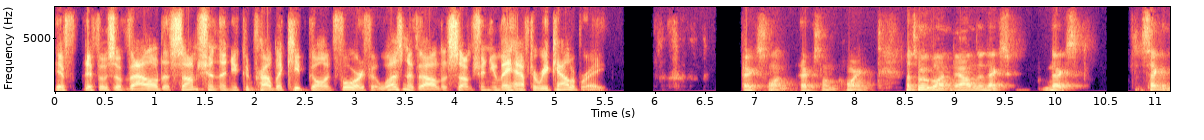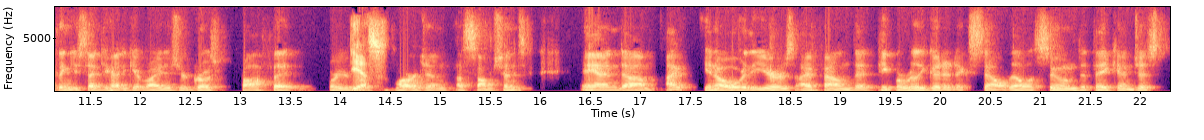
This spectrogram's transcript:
if, if it was a valid assumption, then you can probably keep going forward. If it wasn't a valid assumption, you may have to recalibrate. Excellent, excellent point. Let's move on down. The next next second thing you said you had to get right is your gross profit or your yes. gross margin assumptions. And um, I, you know, over the years, I found that people are really good at Excel. They'll assume that they can just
